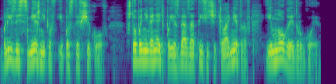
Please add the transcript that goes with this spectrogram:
близость смежников и поставщиков, чтобы не гонять поезда за тысячи километров и многое другое.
